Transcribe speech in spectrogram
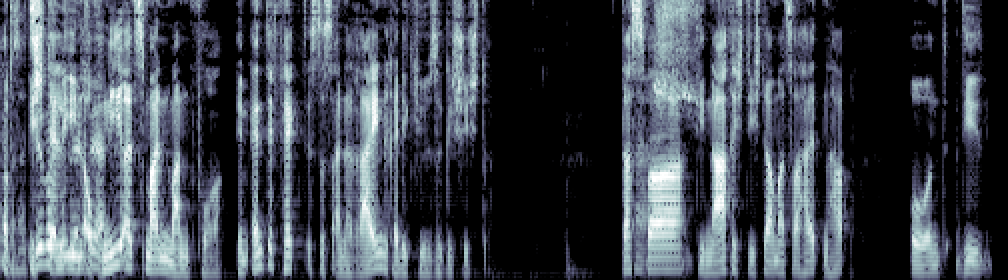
Oh, ich stelle ihn auch nie als meinen Mann vor. Im Endeffekt ist es eine rein religiöse Geschichte. Das Ah, war die Nachricht, die ich damals erhalten habe. Und die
